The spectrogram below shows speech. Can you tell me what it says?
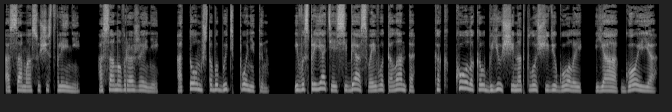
о самоосуществлении, о самовыражении, о том, чтобы быть понятым, и восприятие себя, своего таланта, как колокол, бьющий над площадью голой «Я Гойя».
